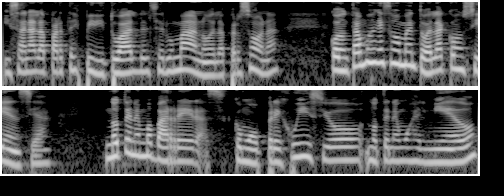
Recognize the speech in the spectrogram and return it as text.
y sana la parte espiritual del ser humano, de la persona, cuando estamos en ese momento de la conciencia, no tenemos barreras como prejuicio, no tenemos el miedo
